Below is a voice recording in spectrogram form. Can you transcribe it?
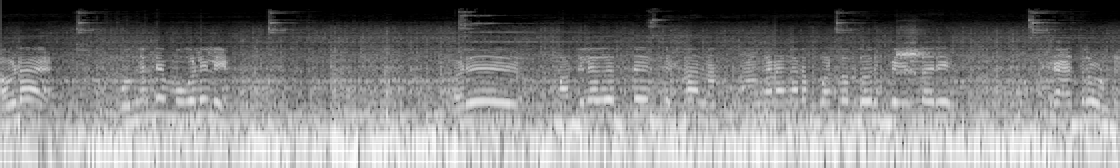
അവിടെ ഒന്നിന്റെ മുകളിൽ ഒരു മതിലകത്ത് കൃഷ്ണൻ അങ്ങനെ അങ്ങനെ പത്തൊമ്പത് ഒരു പേരിലൊരു ക്ഷേത്രമുണ്ട്.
